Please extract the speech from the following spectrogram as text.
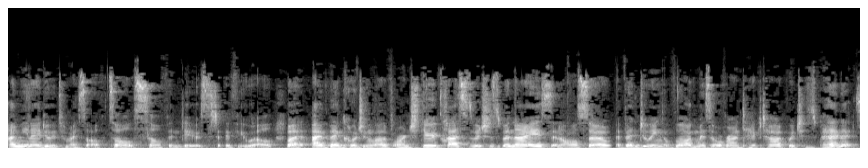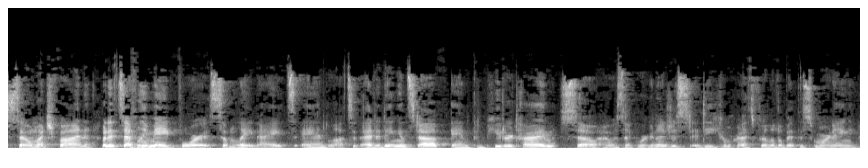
I mean, I do it to myself. It's all self-induced, if you will. But I've been coaching a lot of Orangetheory classes which has been nice. And also I've been doing Vlogmas over on TikTok, which has been so much fun, but it's definitely made for some late nights and lots of editing and stuff and computer time. So I was like, we're gonna just decompress for a little bit this morning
